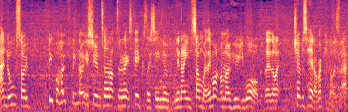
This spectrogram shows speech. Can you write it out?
and also people hopefully notice you and turn up to the next gig because they've seen your, your name somewhere. They might not know who you are, but they're like, Trevor's Head, I recognise that.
